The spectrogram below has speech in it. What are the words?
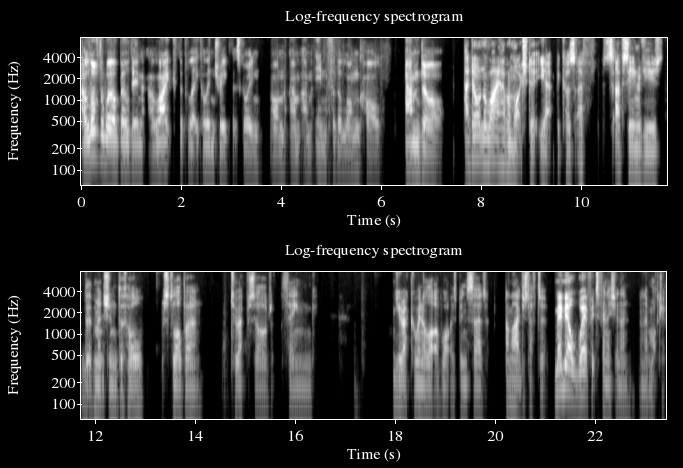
I love the world building. I like the political intrigue that's going on. I'm I'm in for the long haul. Andor. Oh, I don't know why I haven't watched it yet because I've I've seen reviews that have mentioned the whole slow burn two episode thing. You're echoing a lot of what has been said. I might just have to. Maybe I'll wait for it to finish and then and then watch it.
